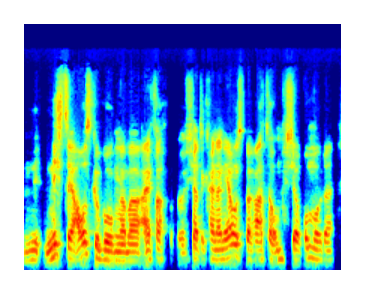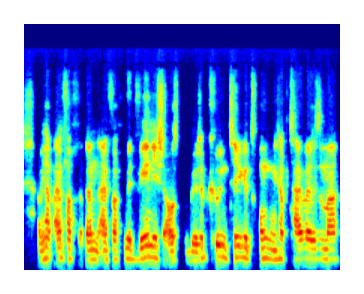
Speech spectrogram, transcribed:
nicht sehr ausgewogen, aber einfach, ich hatte keinen Ernährungsberater um mich herum oder, aber ich habe einfach dann einfach mit wenig ausprobiert. Ich habe grünen Tee getrunken, ich habe teilweise mal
